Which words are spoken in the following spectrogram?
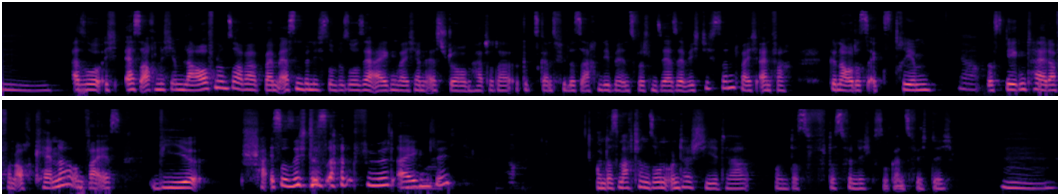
Mhm. Also ich esse auch nicht im Laufen und so, aber beim Essen bin ich sowieso sehr eigen, weil ich eine Essstörung hatte. Da gibt es ganz viele Sachen, die mir inzwischen sehr, sehr wichtig sind, weil ich einfach genau das Extrem, ja. das Gegenteil davon auch kenne und weiß, wie scheiße sich das anfühlt mhm. eigentlich. Ja. Und das macht schon so einen Unterschied, ja. Und das, das finde ich so ganz wichtig. Mhm.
